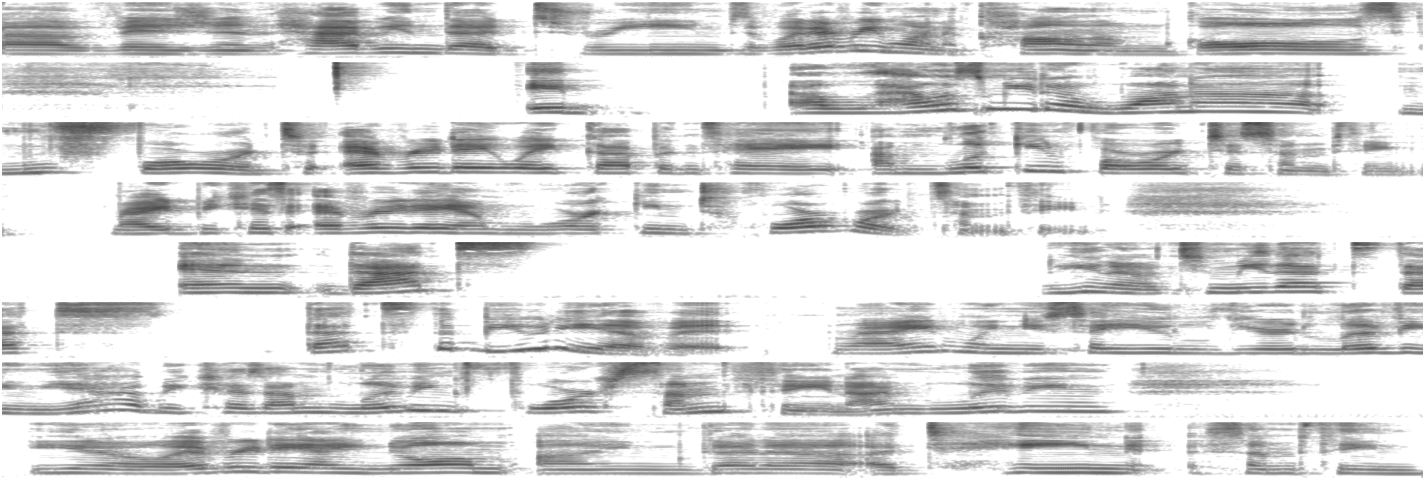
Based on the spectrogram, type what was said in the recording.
uh, vision, having the dreams, whatever you want to call them, goals, it allows me to want to move forward to every day wake up and say i'm looking forward to something right? Because every day i'm working toward something. And that's you know to me that's that's that's the beauty of it right? When you say you you're living yeah because i'm living for something. I'm living you know, every day I know I'm I'm gonna attain something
